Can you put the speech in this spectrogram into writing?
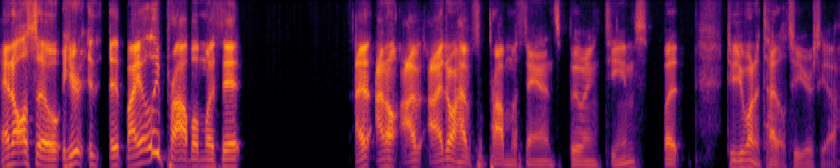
And also, here my only problem with it, I, I don't I, I don't have a problem with fans booing teams, but dude, you won a title two years ago.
